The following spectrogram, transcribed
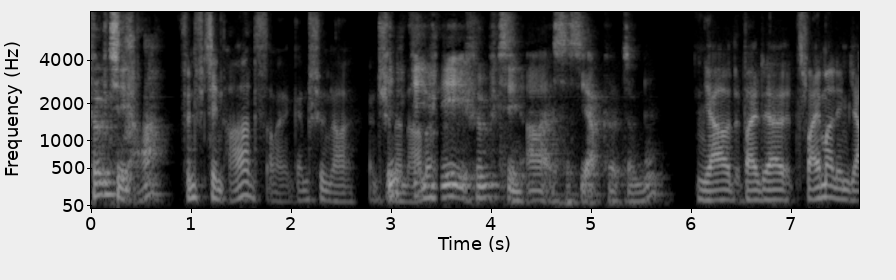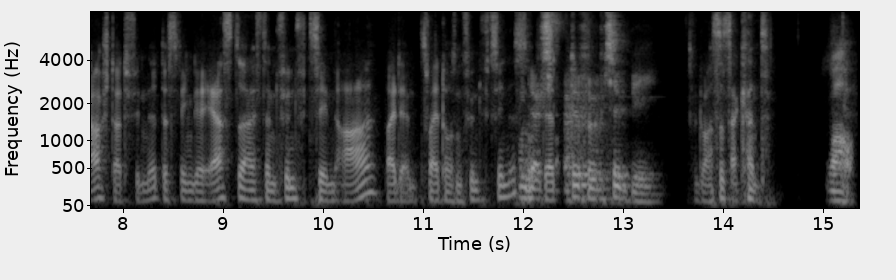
15a? 15a, das ist aber ein ganz schöner, ganz schöner Name. 15a ist das die Abkürzung, ne? Ja, weil der zweimal im Jahr stattfindet. Deswegen der erste heißt dann 15a, weil der 2015 ist. Und der zweite 15b. Du hast es erkannt. Wow.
